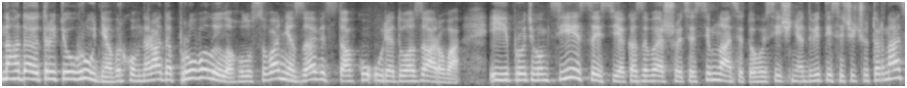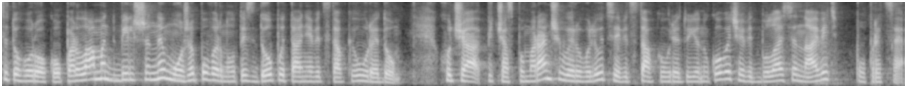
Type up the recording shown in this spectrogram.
Нагадаю, 3 грудня Верховна Рада провалила голосування за відставку уряду Азарова. І протягом цієї сесії, яка завершується 17 січня 2014 року, парламент більше не може повернутись до питання відставки уряду. Хоча під час помаранчевої революції відставка уряду Януковича відбулася навіть попри це.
